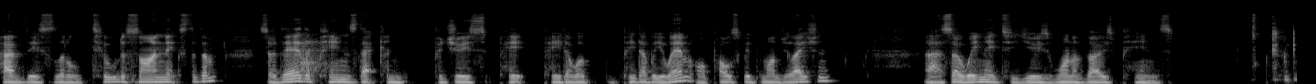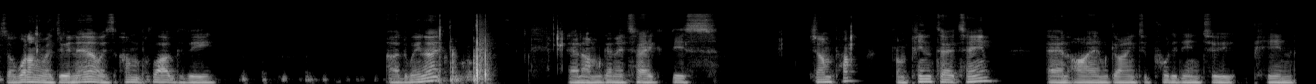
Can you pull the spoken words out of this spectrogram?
have this little tilde sign next to them. So they're the pins that can produce P, PW, PWM or pulse width modulation. Uh, so we need to use one of those pins. So what I'm going to do now is unplug the Arduino and I'm going to take this jumper from pin 13 and I am going to put it into pin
